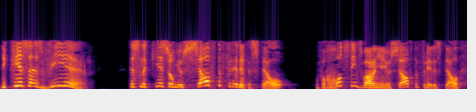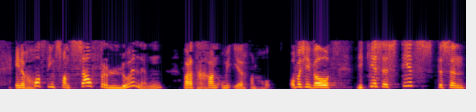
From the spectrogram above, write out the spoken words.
Die keuse is weer tussen 'n keuse om jouself tevrede te stel of 'n godsdiens waarin jy jouself tevrede stel en 'n godsdiens van selfverloning waar dit gaan om die eer van God. Of as jy wil, die keuse is steeds tussen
